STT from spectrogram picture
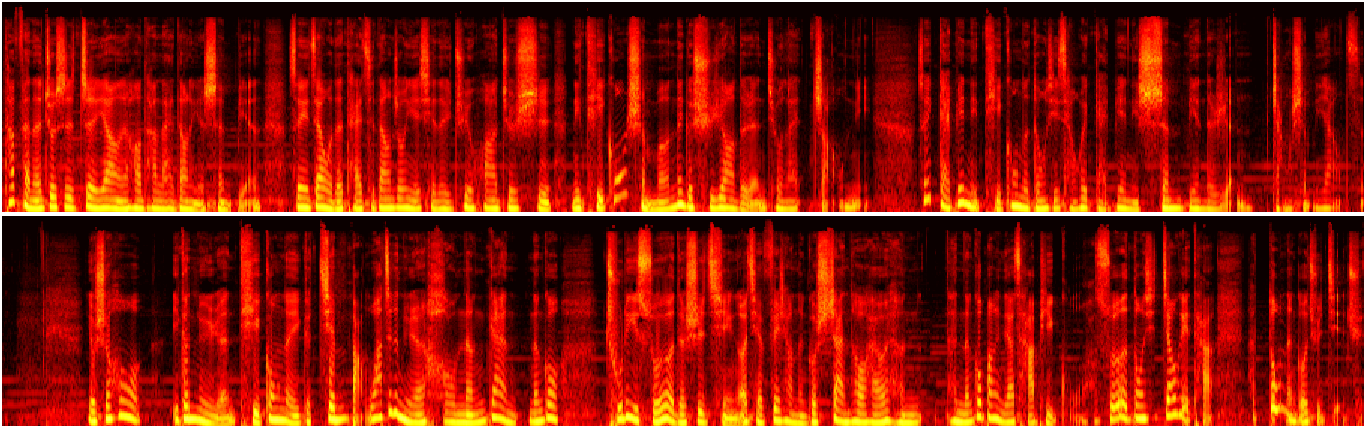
他反正就是这样。然后他来到你的身边，所以在我的台词当中也写了一句话，就是你提供什么，那个需要的人就来找你。所以改变你提供的东西，才会改变你身边的人长什么样子。有时候一个女人提供了一个肩膀，哇，这个女人好能干，能够处理所有的事情，而且非常能够善后，还会很。很能够帮人家擦屁股，所有的东西交给他，他都能够去解决。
